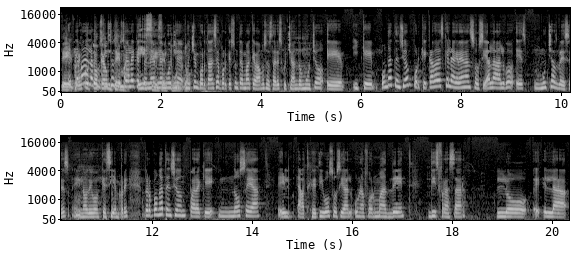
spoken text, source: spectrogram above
eh, el tema de la toca justicia un social hay que tenerle mucha, mucha, importancia porque es un tema que vamos a estar escuchando mucho eh, y que ponga atención porque cada vez que le agregan social a algo es muchas veces, y no digo que siempre, pero ponga atención para que no sea el adjetivo social una forma de disfrazar lo, eh, la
